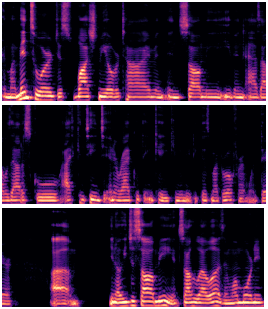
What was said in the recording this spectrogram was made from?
And my mentor just watched me over time and, and saw me even as I was out of school. I continued to interact with the NKU community because my girlfriend went there. Um, you know, he just saw me and saw who I was. And one morning,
